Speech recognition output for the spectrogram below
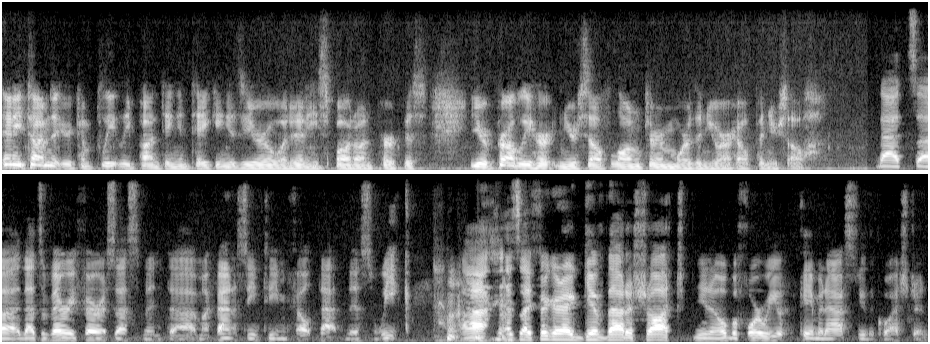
Anytime that you're completely punting and taking a zero at any spot on purpose, you're probably hurting yourself long term more than you are helping yourself. That's uh, that's a very fair assessment. Uh, my fantasy team felt that this week, uh, as I figured I'd give that a shot. You know, before we came and asked you the question.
